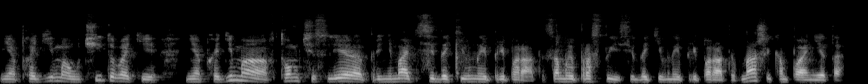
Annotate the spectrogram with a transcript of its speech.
необходимо учитывать и необходимо в том числе принимать седативные препараты. Самые простые седативные препараты в нашей компании это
